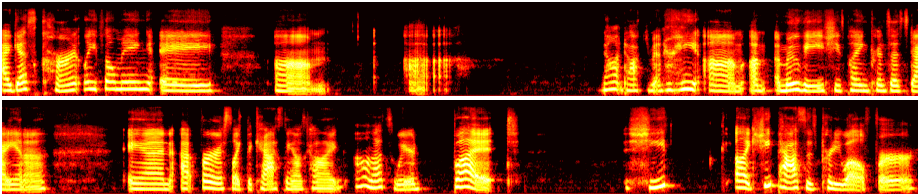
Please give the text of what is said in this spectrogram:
I guess, currently filming a, um, uh, not documentary, um, a, a movie. She's playing Princess Diana, and at first, like the casting, I was kind of like, oh, that's weird, but she, like, she passes pretty well for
